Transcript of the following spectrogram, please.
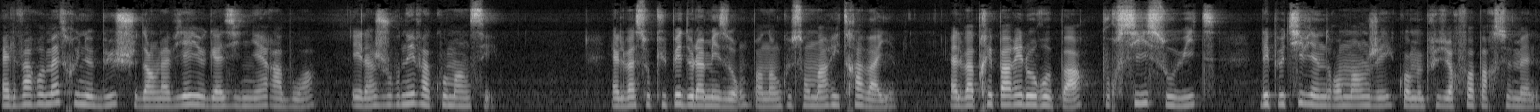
Elle va remettre une bûche dans la vieille gazinière à bois et la journée va commencer. Elle va s'occuper de la maison pendant que son mari travaille. Elle va préparer le repas pour six ou huit. Les petits viendront manger comme plusieurs fois par semaine.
